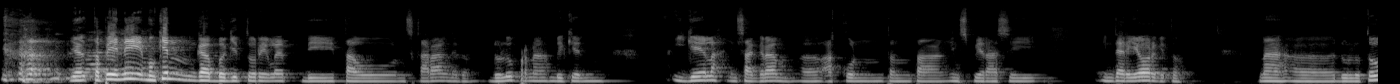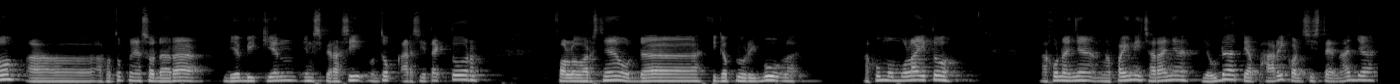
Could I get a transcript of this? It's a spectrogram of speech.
Ya, tapi ini mungkin nggak begitu relate di tahun sekarang gitu. Dulu pernah bikin IG lah, Instagram, eh, akun tentang inspirasi interior gitu. Nah, eh, dulu tuh eh, aku tuh punya saudara, dia bikin inspirasi untuk arsitektur. Followersnya udah 30.000 ribu lah. Aku mau mulai tuh. Aku nanya, ngapain nih caranya? Ya udah tiap hari konsisten aja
